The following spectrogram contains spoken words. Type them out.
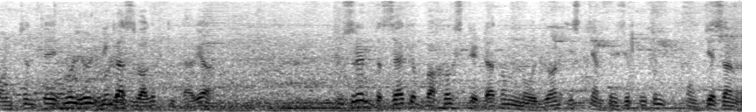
ਪਹੁੰਚਣ ਤੇ ਨਿੱਘਾ ਸਵਾਗਤ ਕੀਤਾ ਗਿਆ। ਉਸਨੇ ਦੱਸਿਆ ਕਿ ਵੱਖ-ਵੱਖ ਸਟੇਟਾਂ ਤੋਂ ਨੌਜਵਾਨ ਇਸ ਚੈਂਪੀਅਨਸ਼ਿਪ ਵਿੱਚ ਪਹੁੰਚੇ ਸਨ,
